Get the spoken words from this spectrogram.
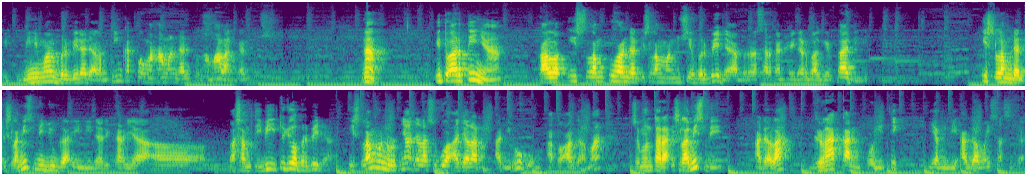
Gitu. Minimal berbeda dalam tingkat pemahaman dan pengamalan kan. Nah, itu artinya kalau Islam Tuhan dan Islam manusia berbeda berdasarkan Haidar Bagir tadi, Islam dan Islamisme juga ini dari karya uh, Basam TV itu juga berbeda. Islam menurutnya adalah sebuah ajaran adiluhum atau agama, sementara Islamisme adalah gerakan politik yang diagamaisasikan.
